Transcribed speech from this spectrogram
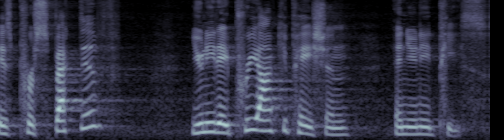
is perspective, you need a preoccupation, and you need peace.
